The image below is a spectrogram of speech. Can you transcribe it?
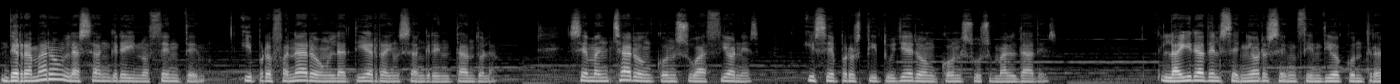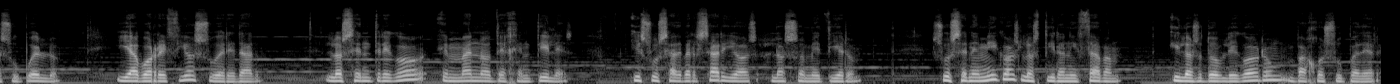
Derramaron la sangre inocente y profanaron la tierra ensangrentándola. Se mancharon con sus acciones y se prostituyeron con sus maldades. La ira del Señor se encendió contra su pueblo y aborreció su heredad. Los entregó en manos de gentiles y sus adversarios los sometieron. Sus enemigos los tiranizaban y los doblegaron bajo su poder.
